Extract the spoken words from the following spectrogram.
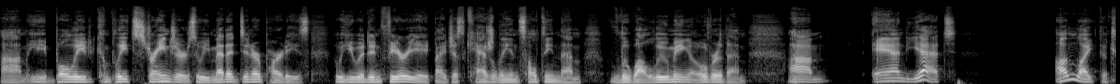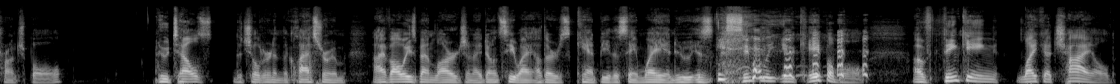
Um, he bullied complete strangers who he met at dinner parties, who he would infuriate by just casually insulting them while looming over them. Um, and yet, unlike the Trunchbull, who tells the children in the classroom, I've always been large and I don't see why others can't be the same way, and who is simply incapable of thinking like a child,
